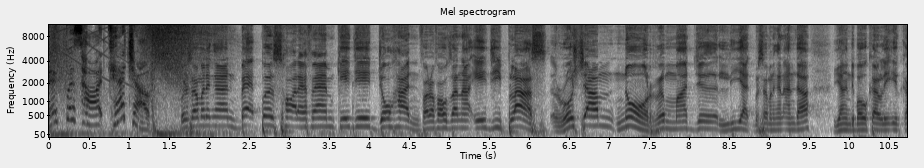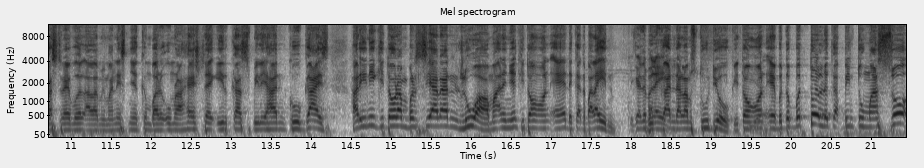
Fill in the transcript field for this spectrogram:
Backpass Hot Catch Up. Bersama dengan Backpers Hot FM KJ Johan Farah Fauzana AG Plus Rosham Nur Remaja Liat Bersama dengan anda Yang dibawakan oleh Irkas Travel Alami manisnya Kembali umrah Hashtag Irkas Pilihanku Guys Hari ini kita orang bersiaran luar Maknanya kita on air dekat tempat lain Dekat tempat Bukan lain. dalam studio Kita yeah. on air betul-betul Dekat pintu masuk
